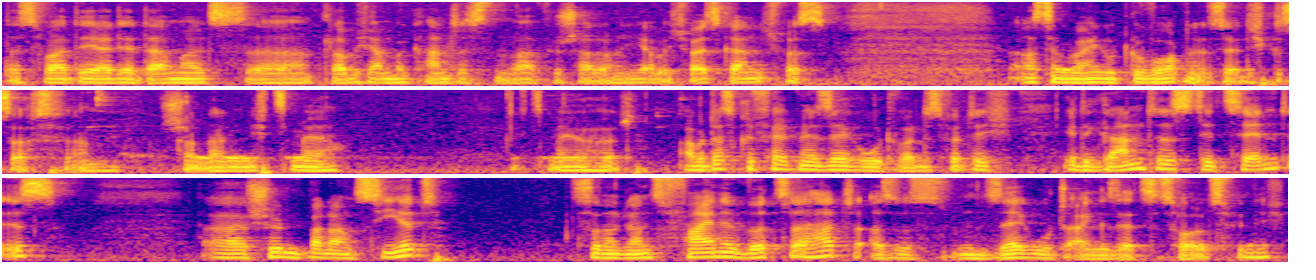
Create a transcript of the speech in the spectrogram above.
Das war der, der damals, äh, glaube ich, am bekanntesten war für Chardonnay. Aber ich weiß gar nicht, was aus dem Weingut geworden ist, ehrlich gesagt. Ähm, schon lange nichts mehr, nichts mehr gehört. Aber das gefällt mir sehr gut, weil es wirklich elegant ist, dezent ist, äh, schön balanciert, so eine ganz feine Würze hat. Also es ist ein sehr gut eingesetztes Holz, finde ich.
